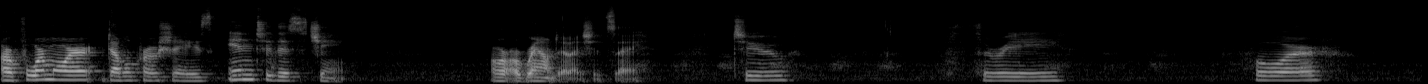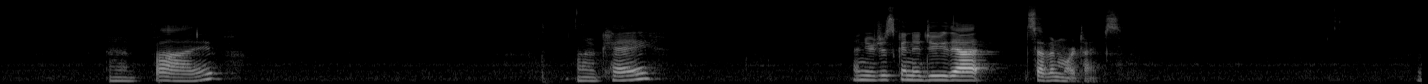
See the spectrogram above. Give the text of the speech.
or four more double crochets into this chain or around it, I should say. Two, three, four, and five. Okay. And you're just going to do that seven more times. So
